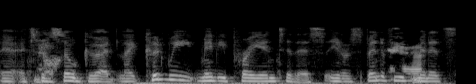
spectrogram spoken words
it's been so good. Like, could we maybe pray into this? You know, spend a few yeah. minutes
